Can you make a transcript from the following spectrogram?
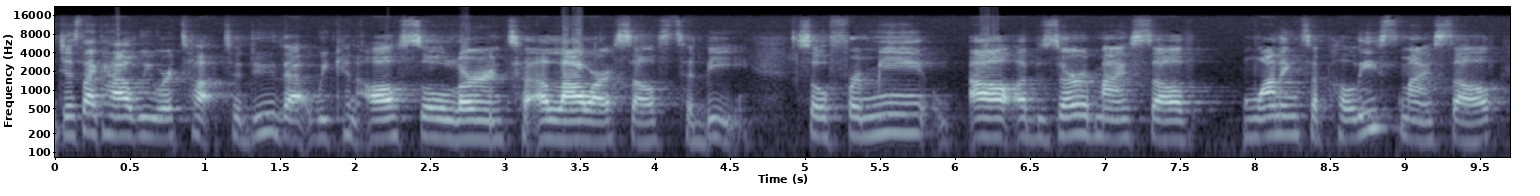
just like how we were taught to do that we can also learn to allow ourselves to be. So for me i'll observe myself wanting to police myself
